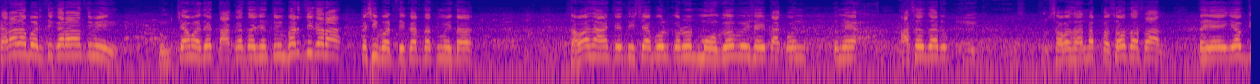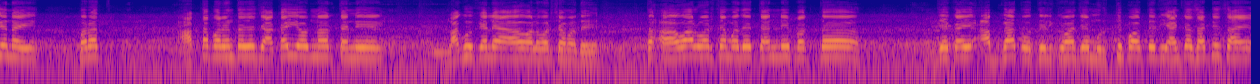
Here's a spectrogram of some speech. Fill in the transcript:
करा ना भरती करा ना तुम्ही. तुमच्यामध्ये ताकद असेल तुम्ही भरती करा. कशी भरती करता तुम्ही इथं? सभासदांचे दिशाभूल करून मोघं विषयी टाकून तुम्ही असं जर सभासदांना फसवत असाल तर हे योग्य नाही. परत आत्तापर्यंत ज्या काही योजना त्यांनी लागू केल्या अहवाल वर्षामध्ये तर अहवाल वर्षामध्ये त्यांनी फक्त जे काही अपघात होतील किंवा जे मृत्यू पावतील यांच्यासाठीच आहे.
